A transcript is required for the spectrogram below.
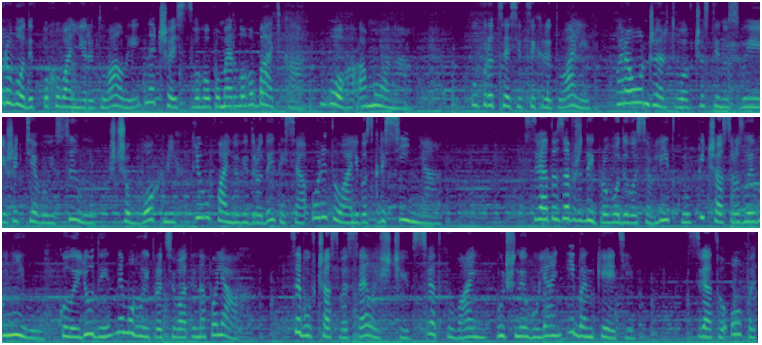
проводив поховальні ритуали на честь свого померлого батька, бога Амона. У процесі цих ритуалів фараон жертвував частину своєї життєвої сили, щоб Бог міг тріумфально відродитися у ритуалі Воскресіння. Свято завжди проводилося влітку під час розливу Нілу, коли люди не могли працювати на полях. Це був час веселищів, святкувань, гучних гулянь і бенкетів. Свято Опит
